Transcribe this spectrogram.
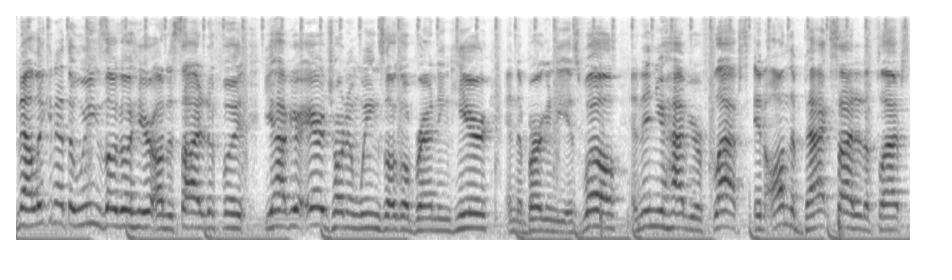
Now looking at the wings logo here on the side of the foot you have your air jordan wings logo branding here and the burgundy as well. And then you have your flaps and on the back side of the flaps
